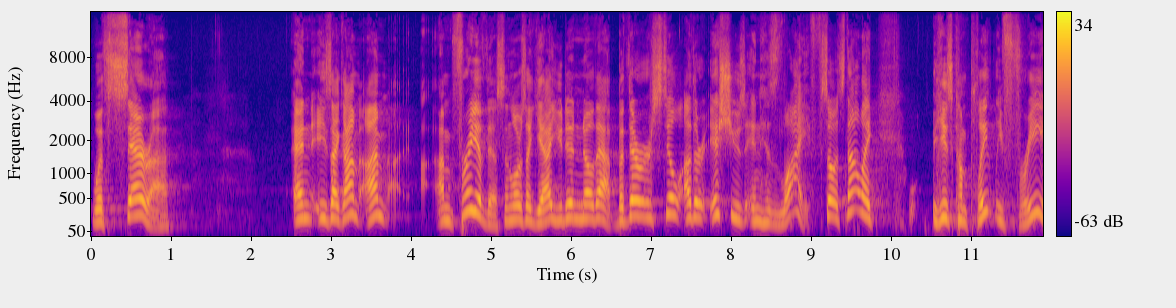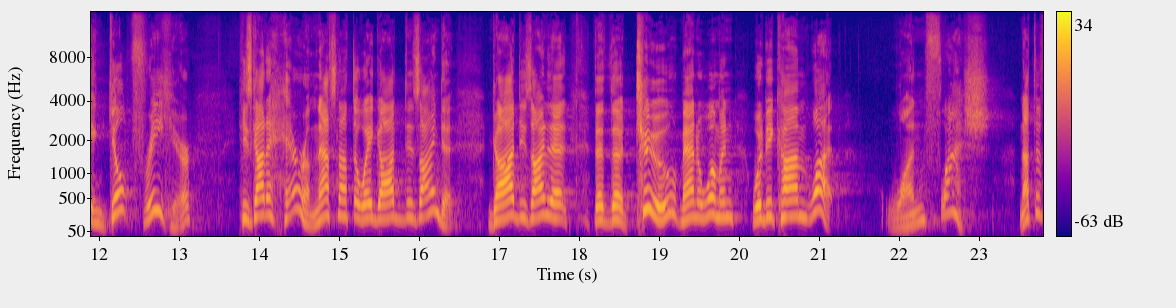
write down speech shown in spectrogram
with Sarah. And he's like, I'm, I'm, I'm free of this. And the Lord's like, Yeah, you didn't know that. But there are still other issues in his life. So, it's not like he's completely free and guilt free here. He's got a harem. That's not the way God designed it. God designed that, that the two, man and woman, would become what? One flesh. Not the,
